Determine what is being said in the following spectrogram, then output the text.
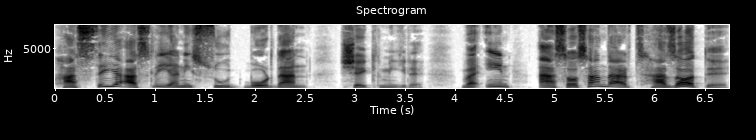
هسته اصلی یعنی سود بردن شکل می‌گیره و این اساسا در تضاده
